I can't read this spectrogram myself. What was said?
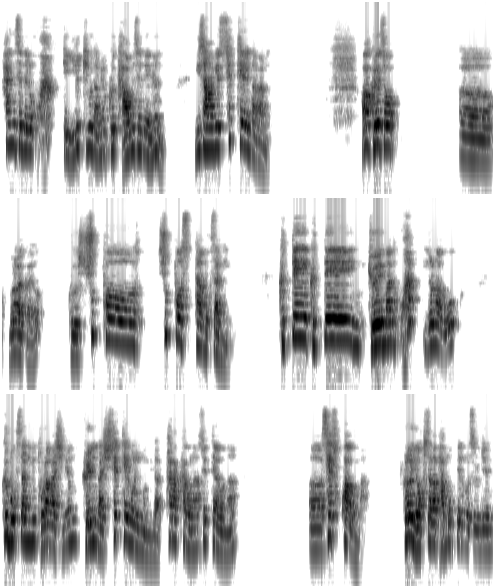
한 세대를 확 일으키고 나면 그 다음 세대는 이상하게 쇠퇴해 나가는. 아, 그래서, 어, 뭐라 할까요? 그 슈퍼, 슈퍼스타 목사님. 그때, 그때 교회만 확 일어나고 그 목사님이 돌아가시면 교회는 다시 쇠퇴해버리는 겁니다. 타락하거나 쇠퇴하거나 어, 세속화하거나 그런 역사가 반복되는 것을 이제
